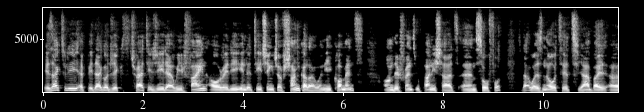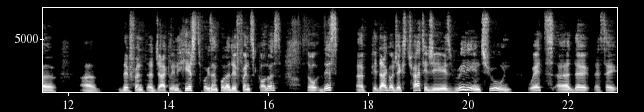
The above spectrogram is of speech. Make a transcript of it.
is actually a pedagogic strategy that we find already in the teachings of Shankara when he comments on different Upanishads and so forth. That was noted, yeah, by uh, uh, different uh, Jacqueline Hirst, for example, a different scholars. So this uh, pedagogic strategy is really in tune with uh, the let's say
